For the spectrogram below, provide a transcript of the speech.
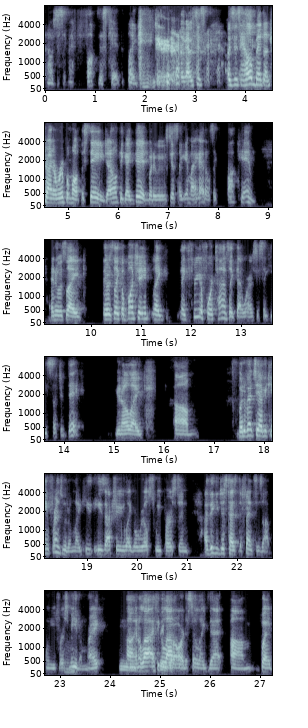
And I was just like, man, fuck this kid. Like, like I was just, I was just hell bent on trying to rip him off the stage. I don't think I did, but it was just like in my head, I was like, fuck him. And it was like, there was like a bunch of like, like three or four times like that where I was just like, he's such a dick, you know, like, um, but eventually I became friends with him. Like he, he's actually like a real sweet person. I think he just has defenses up when you 1st meet him, right? Uh, and a lot, I think a lot of artists are like that. Um, but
